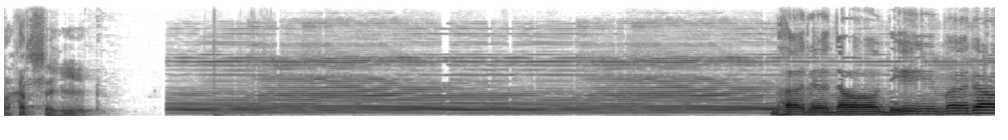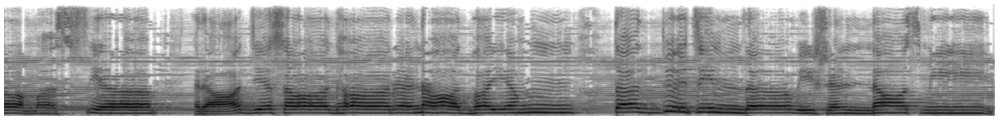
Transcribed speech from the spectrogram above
പ്രഹർഷയേത് ഭരതാദേവരാമസ്യ രാജ്യസാധാരണാദ്ഭയം तद्विचिन्दविषन्नास्मि।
